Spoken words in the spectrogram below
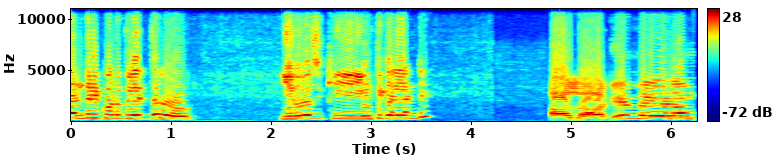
తండ్రి కొడుకులు ఇద్దరు ఈ రోజుకి ఇంటికి వెళ్ళండి అలాగే మేడం.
